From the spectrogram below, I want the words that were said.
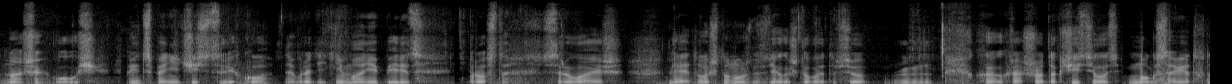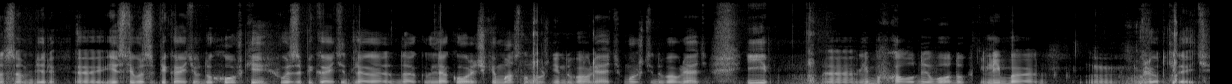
наши овощи. В принципе, они чистятся легко. Обратите внимание, перец просто срываешь. Для этого что нужно сделать, чтобы это все хорошо так чистилось? Много советов на самом деле. Э, если вы запекаете в духовке, вы запекаете для, для корочки, масло можно не добавлять, можете добавлять. И э, либо в холодную воду, либо в лед кидаете.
